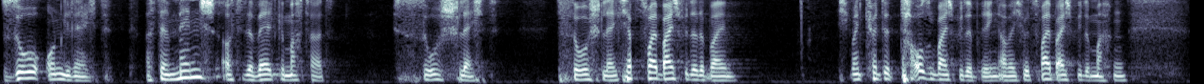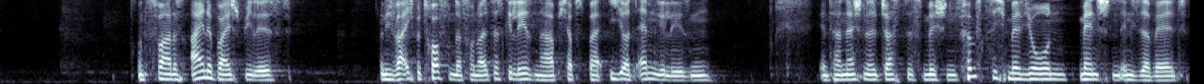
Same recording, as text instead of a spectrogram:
So ungerecht. Was der Mensch aus dieser Welt gemacht hat, ist so schlecht. So schlecht. Ich habe zwei Beispiele dabei. Ich meine, könnte tausend Beispiele bringen, aber ich will zwei Beispiele machen. Und zwar das eine Beispiel ist, und ich war echt betroffen davon, als ich das gelesen habe. Ich habe es bei IJM gelesen. International Justice Mission, 50 Millionen Menschen in dieser Welt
